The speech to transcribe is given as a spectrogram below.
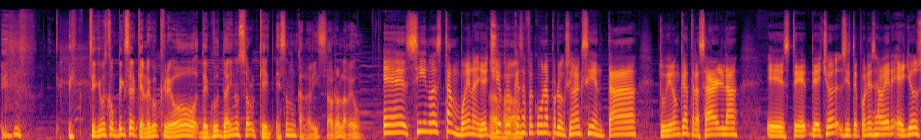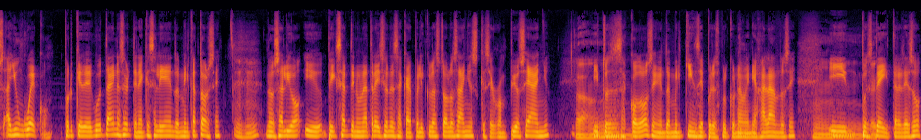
seguimos con Pixar que luego creó The Good Dinosaur, que esa nunca la vi, ahora la veo. Eh, sí, no es tan buena. De hecho, yo creo que esa fue como una producción accidentada. Tuvieron que atrasarla. Este, de hecho, si te pones a ver, ellos hay un hueco. Porque The Good Dinosaur tenía que salir en 2014. No salió. Y Pixar tenía una tradición de sacar películas todos los años que se rompió ese año. Ah. Y entonces sacó dos en el 2015, pero es porque una venía jalándose. y Mm, pues ok. de ahí, traer eso.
